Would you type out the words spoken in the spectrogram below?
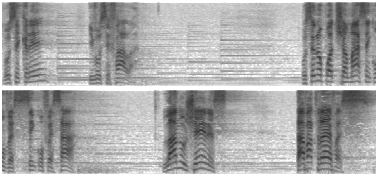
Você crê e você fala. Você não pode chamar sem, sem confessar. Lá no Gênesis, estava trevas.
